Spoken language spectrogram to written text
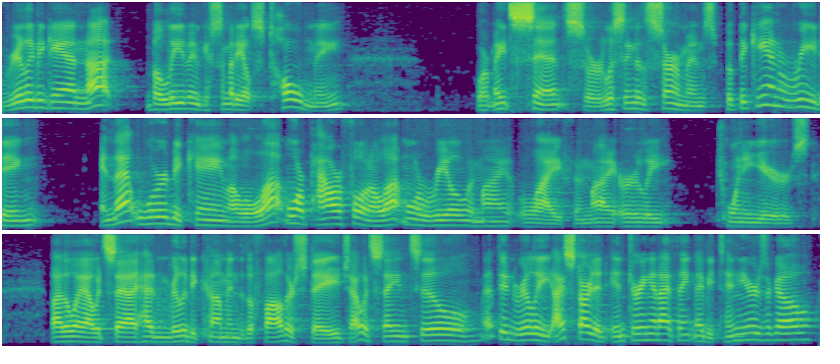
really began not believing because somebody else told me or it made sense or listening to the sermons, but began reading and that word became a lot more powerful and a lot more real in my life in my early 20 years. By the way, I would say I hadn't really become into the father stage. I would say until that didn't really, I started entering it, I think, maybe 10 years ago.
